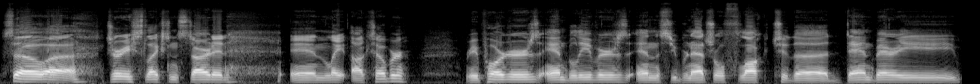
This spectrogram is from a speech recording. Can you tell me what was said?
So, uh, jury selection started in late October. Reporters and believers in the supernatural flocked to the Danbury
